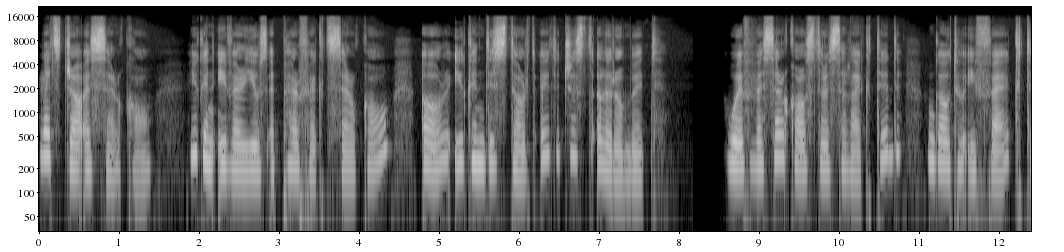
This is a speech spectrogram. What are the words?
Let's draw a circle. You can either use a perfect circle or you can distort it just a little bit. With the circle still selected, go to Effect,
